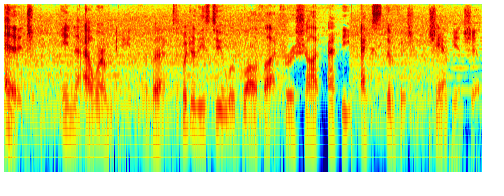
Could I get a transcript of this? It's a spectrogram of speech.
Edge in our main event. Which of these two will qualify for a shot at the X Division Championship?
